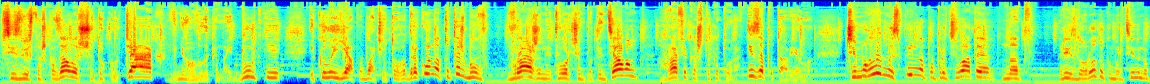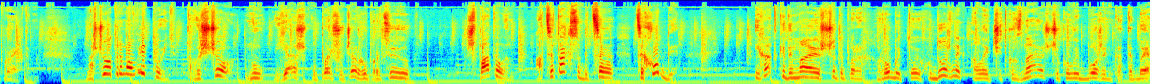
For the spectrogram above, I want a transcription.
Всі, звісно ж, казали, що то крутяк, в нього велике майбутнє. І коли я побачив того дракона, то теж був вражений творчим потенціалом графіка штукатура і запитав його, чи могли б ми спільно попрацювати над різного роду комерційними проектами. На що отримав відповідь? Та ви що? Ну я ж у першу чергу працюю шпателем, а це так собі, це, це хобі. І гадки немає, що тепер робить той художник, але чітко знають, що коли боженька тебе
